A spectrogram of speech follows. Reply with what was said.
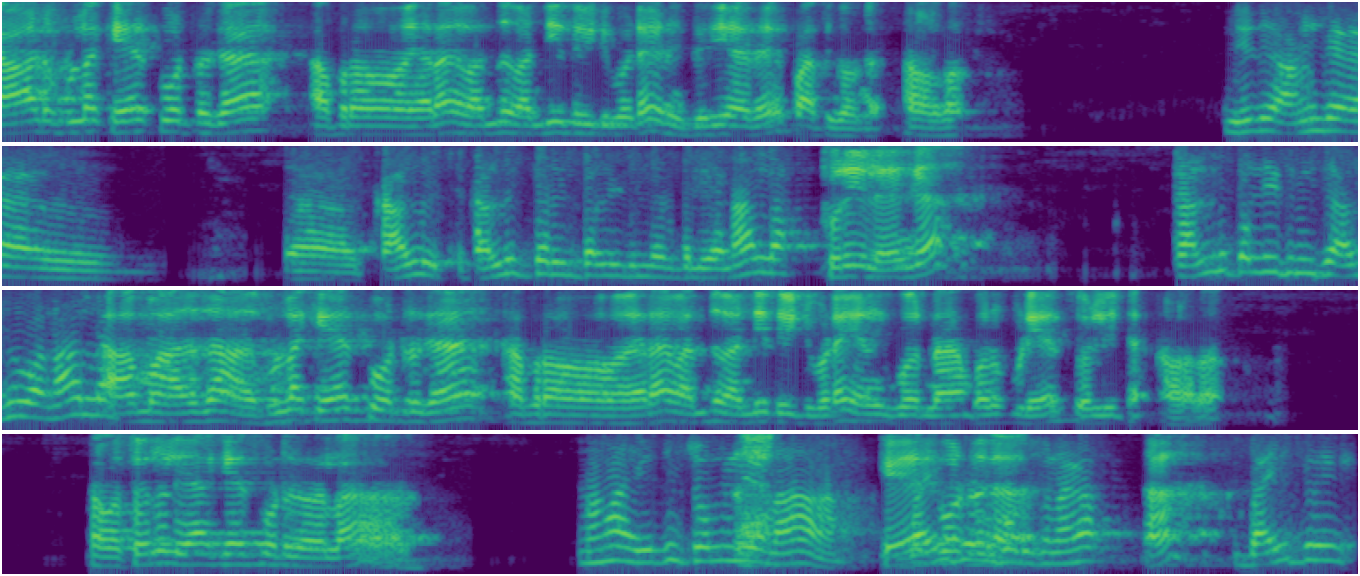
கார்டு ஃபுல்லாக கேஸ் போட்டிருக்கேன். அப்புறம் யாராவது வந்து வண்டியை தூக்கிட்டு போயிட்டா எனக்கு தெரியாது. பார்த்துக்கோங்க. அவ்வளோதான் இது அங்க கல்லு கல்லு தள்ளி தள்ளிட்டு இருந்தது இல்லையாண்ணா இல்ல புரியல எங்க? கல்லு தள்ளிட்டு இருந்துச்சு. அதுவாண்ணா இல்ல ஆமாம் அதுதான். அது ஃபுல்லாக கேஸ் போட்டிருக்கேன். அப்புறம் யாராவது வந்து வண்டியை தூக்கிட்டு போயிட்டா எனக்கு ஒரு நான் பொறுப்பு முடியாது சொல்லிட்டேன். அவ்வளோதான் அவங்க சொல்லலையா? கேஸ் போட்டிருக்கதெல்லாம் எதுவும் சொல்லலையாண்ணா. கேஸ். போட ஆ? பைப்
